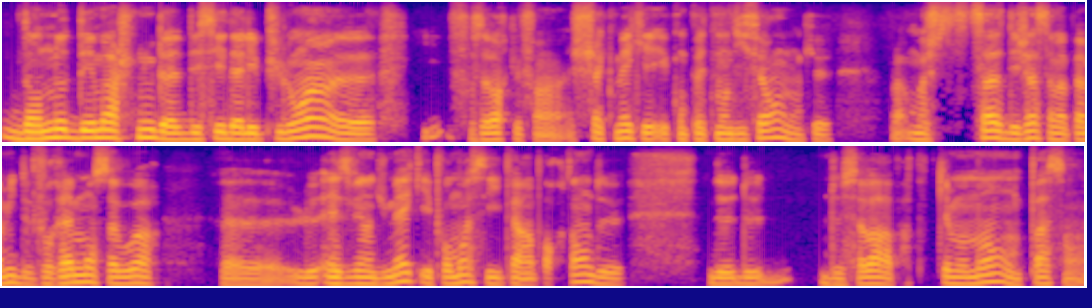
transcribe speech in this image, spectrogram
dans notre démarche, nous, d'essayer d'aller plus loin, euh, il faut savoir que chaque mec est, complètement différent. Donc, euh, moi, ça, déjà, ça m'a permis de vraiment savoir le SV1 du mec. Et pour moi, c'est hyper important de, de, de, savoir à partir de quel moment on passe en,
